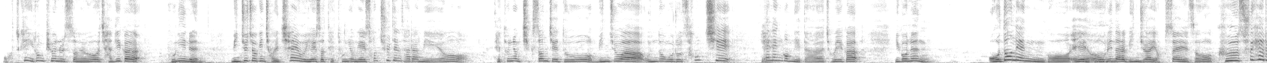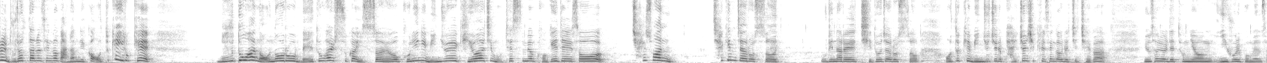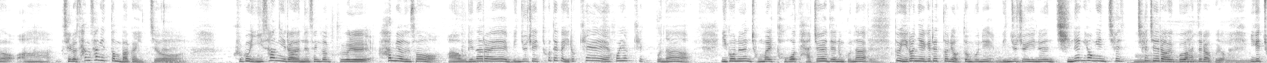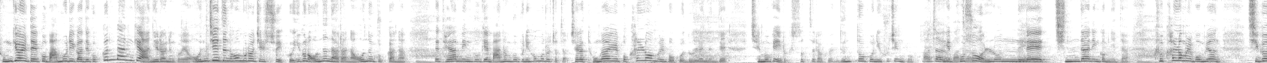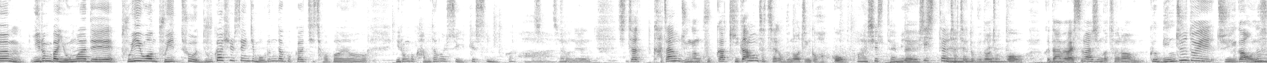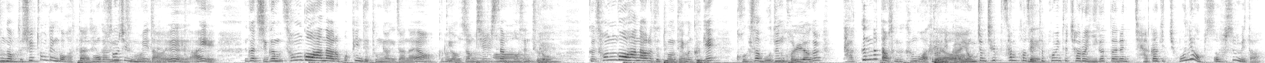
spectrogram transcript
어떻게 이런 표현을 써요? 자기가 본인은 민주적인 절차에 의해서 대통령에 선출된 사람이에요. 대통령 직선제도 민주화 운동으로 성취해낸 예. 겁니다. 저희가 이거는 얻어낸 거예요. 음, 우리나라 민주화 역사에서 그 수혜를 누렸다는 생각 안 합니까? 어떻게 이렇게 무도한 언어로 매도할 수가 있어요? 본인이 민주화에 기여하지 못했으면 거기에 대해서 최소한 책임자로서 네. 우리나라의 지도자로서 어떻게 민주주의를 발전시킬 생각을 했지 제가 윤석열 대통령 이후를 보면서 아 제가 상상했던 바가 있죠. 네. 그거 이상이라는 생각을 하면서 아 우리나라의 민주주의 토대가 이렇게 허약했구나 이거는 정말 더 다져야 되는구나 네. 또 이런 얘기를 했더니 어떤 분이 민주주의는 진행형인 체, 체제라고 음, 하더라고요 음. 이게 종결되고 마무리가 되고 끝난 게 아니라는 거예요 언제든 음. 허물어질 수 있고 이건 어느 나라나 어느 국가나 아, 근데 대한민국의 많은 부분이 허물어졌다 제가 동아일보 칼럼을 보고 놀랐는데 제목에 이렇게 썼더라고요 눈 떠보니 후진국 맞아요. 이게 맞아요. 보수 언론의 네. 진단인 겁니다 아, 그 칼럼을 보면 지금 이른바 용화대에 V1, V2 누가 실세인지 모른다고까지 적어요. 이런 거 감당할 수 있겠습니까? 아, 진짜. 저는 진짜 가장 중요한 국가 기강 자체가 무너진 것 같고 아 시스템이. 네, 시스템 네, 자체도 무너졌고 그다음에 말씀하신 것처럼 그 민주주의가 어느 순간부터 음. 실종된 것 같다는 생각이 없어진 것 듭니다. 예, 아예. 그러니까 지금 선거 하나로 뽑힌 대통령이잖아요. 그렇죠. 0.73%로. 아, 네. 그 선거 하나로 대통령 되면 그게 거기서 모든 음. 권력을 다 끝났다고 생각한 것 같아요. 그러니까 0.73% 네. 포인트 차로 이겼다는 자각이 전혀 없어. 없습니다.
